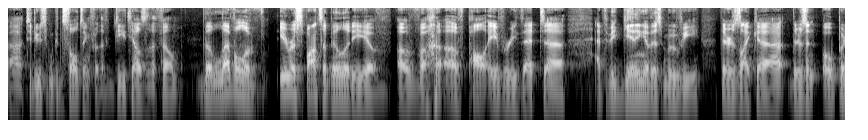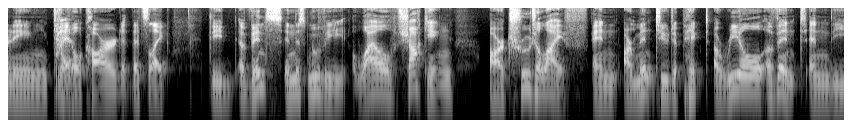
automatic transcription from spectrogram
uh, to do some consulting for the details of the film. The level of irresponsibility of of uh, of Paul Avery that uh, at the beginning of this movie, there's like a there's an opening title card that's like the events in this movie, while shocking, are true to life and are meant to depict a real event and the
